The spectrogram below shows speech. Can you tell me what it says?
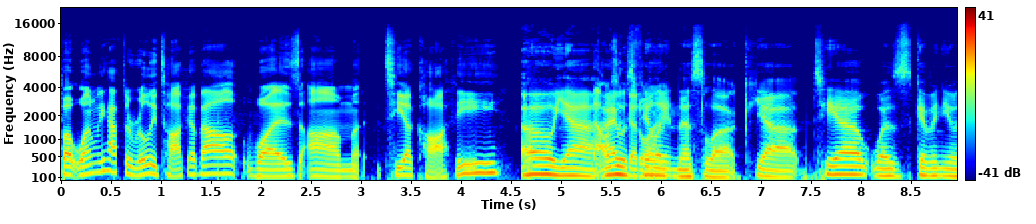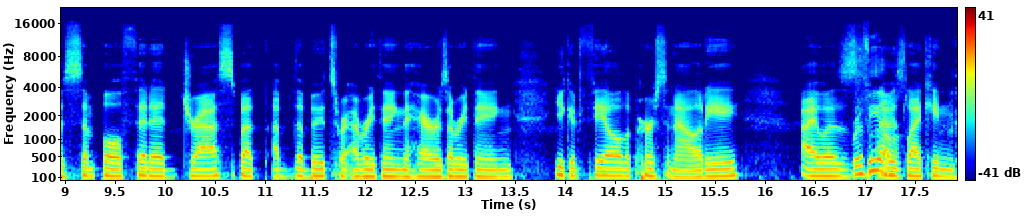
but one we have to really talk about was um, Tia Kofi. Oh yeah, was I was feeling one. this look. Yeah, Tia was giving you a simple fitted dress, but uh, the boots were everything. The hair was everything. You could feel the personality. I was Reveal. I was liking.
